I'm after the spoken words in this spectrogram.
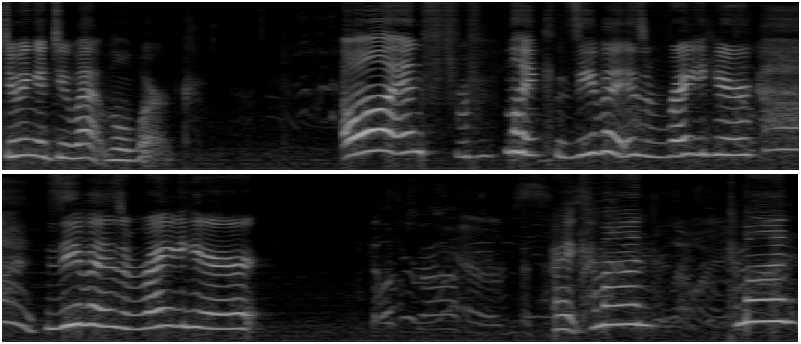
doing a duet will work. Oh, and like Ziva is right here. Ziva is right here. All right, come on. Come on.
